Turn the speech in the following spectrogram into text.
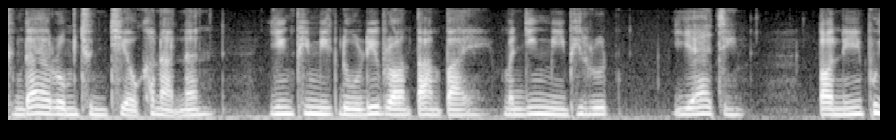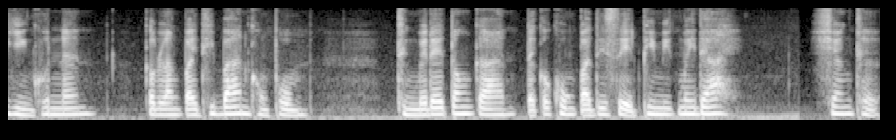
ถึงได้อารมณ์ฉุนเฉียวขนาดนั้น ยิ่งพี่มิกดูรีบร้อนตามไป มันยิ่งมีพิรุษแย่จริง ตอนนี้ผู้หญิงคนนั้นกำลังไปที่บ้านของผม ถึงไม่ได้ต้องการ แต่ก็คงปฏิเสธพี่มิกไม่ได้ ช่างเถอะ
